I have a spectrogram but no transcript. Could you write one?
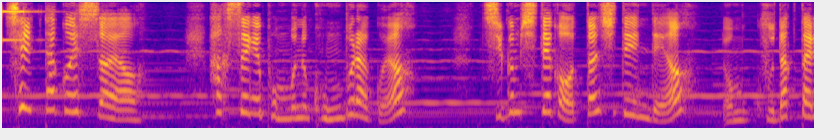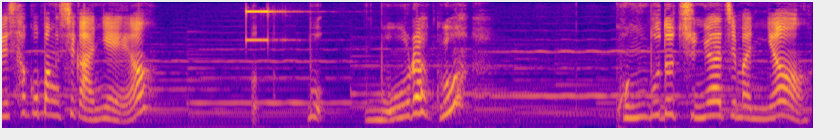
싫다고 했어요. 학생의 본분은 공부라고요? 지금 시대가 어떤 시대인데요? 너무 구닥다리 사고방식 아니에요? 뭐 뭐라고? 공부도 중요하지만요.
